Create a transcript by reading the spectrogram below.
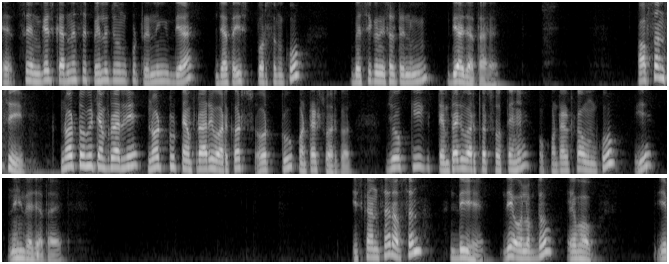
से एंगेज करने से पहले जो उनको ट्रेनिंग दिया जाता है, इस पर्सन को बेसिक इनिशियल ट्रेनिंग दिया जाता है। Option C not to be temporary not to temporary workers और टू कॉन्ट्रैक्ट वर्कर जो कि टेम्प्रारी वर्कर्स होते हैं, वो कॉन्ट्रैक्ट का उनको ये नहीं दिया जाता है। इसका आंसर ऑप्शन डी है। The all of the above ये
